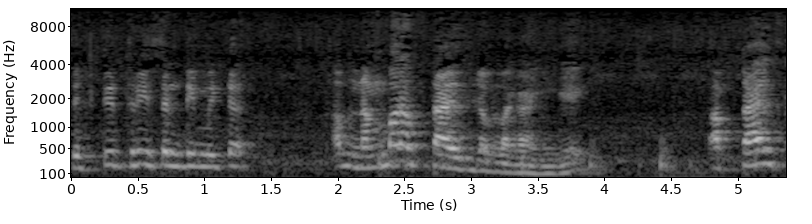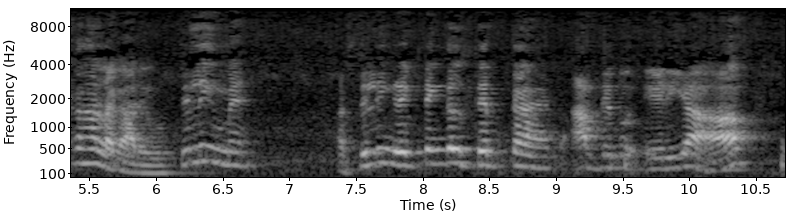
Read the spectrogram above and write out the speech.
63 सेंटीमीटर। अब नंबर ऑफ़ टाइल्स जब लगाएँगे, अब टाइल्स कहाँ लगा रहे हो? सीलिंग में। और सीलिंग रेक्टेंगल शेप का है तो आप दे दो एरिया ऑफ़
